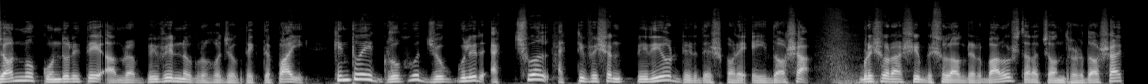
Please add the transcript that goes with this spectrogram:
জন্ম কুণ্ডলিতে আমরা বিভিন্ন গ্রহযোগ দেখতে পাই, কিন্তু এই গ্রহ যোগগুলির অ্যাকচুয়াল অ্যাক্টিভেশন পিরিয়ড নির্দেশ করে এই দশা। বৃষরাশি বৃষলগ্নের মানুষ, তারা চন্দ্রের দশায়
